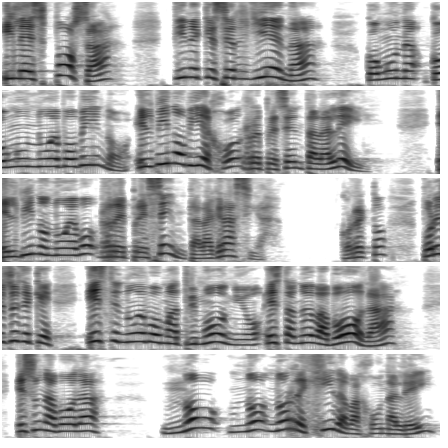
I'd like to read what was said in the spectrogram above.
Y la esposa tiene que ser llena con, un nuevo vino. El vino viejo representa la ley. El vino nuevo representa la gracia. ¿Correcto? Por eso es de que este nuevo matrimonio, esta nueva boda, es una boda no, no, no regida bajo una ley,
